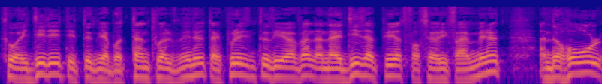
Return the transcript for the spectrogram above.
So I did it. It took me about 10, 12 minutes. I put it into the oven and I disappeared for 35 minutes. And the whole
